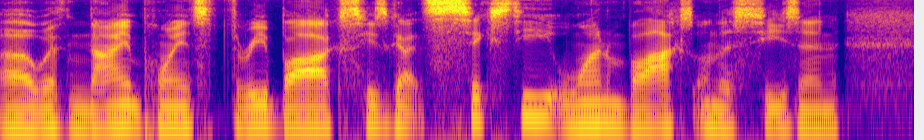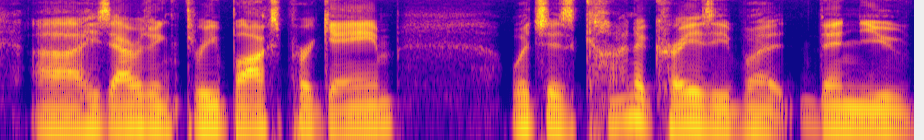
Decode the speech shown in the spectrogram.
uh, with nine points, three blocks. He's got 61 blocks on the season. Uh, he's averaging three blocks per game, which is kind of crazy. But then you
